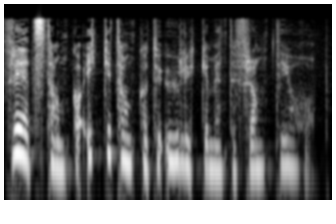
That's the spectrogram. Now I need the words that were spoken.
Fredstanker, ikke tanker til ulykke, men til framtid og håp.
